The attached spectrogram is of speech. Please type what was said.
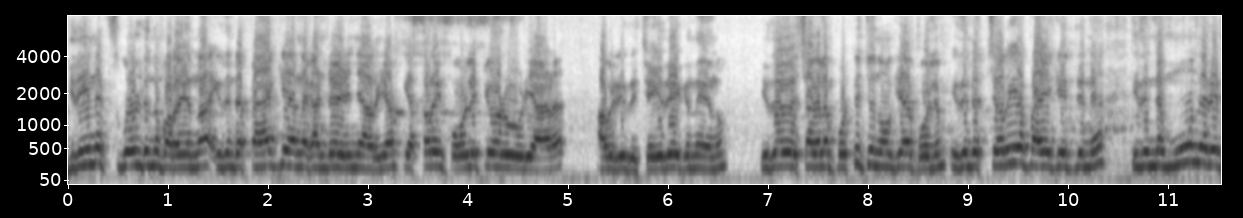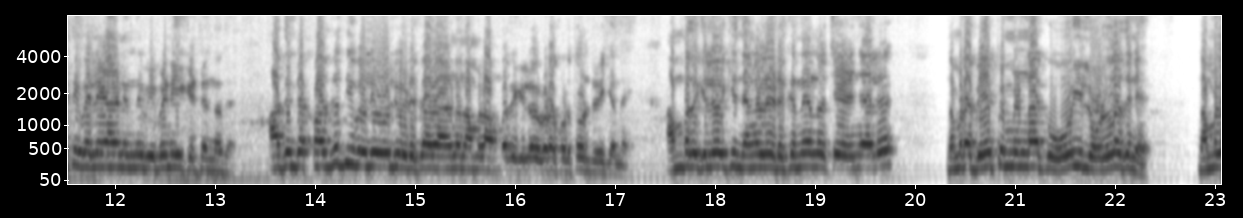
ഗ്രീനക്സ് ഗോൾഡ് എന്ന് പറയുന്ന ഇതിന്റെ പാക്ക് തന്നെ കണ്ടു കഴിഞ്ഞാൽ അറിയാം എത്രയും ക്വാളിറ്റിയോട് കൂടിയാണ് അവരിത് ചെയ്തേക്കുന്നതെന്നും ഇത് ശകലം പൊട്ടിച്ചു നോക്കിയാൽ പോലും ഇതിന്റെ ചെറിയ പാക്കറ്റിന് ഇതിന്റെ മൂന്നിരട്ടി വിലയാണ് ഇന്ന് വിപണി കിട്ടുന്നത്. അതിന്റെ പകുതി വില പോലും എടുക്കാതാണ് നമ്മൾ അമ്പത് കിലോ ഇവിടെ കൊടുത്തുകൊണ്ടിരിക്കുന്നത് അമ്പത് കിലോയ്ക്ക് ഞങ്ങൾ എടുക്കുന്നതെന്ന് വെച്ച് കഴിഞ്ഞാൽ നമ്മുടെ വേപ്പിൻ പിണ്ണാക്ക് ഓയിൽ ഉള്ളതിന് നമ്മൾ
